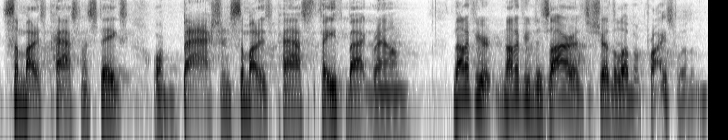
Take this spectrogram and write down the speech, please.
somebody's past mistakes or bashing somebody's past faith background. Not if, you're, not if your desire is to share the love of Christ with them.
